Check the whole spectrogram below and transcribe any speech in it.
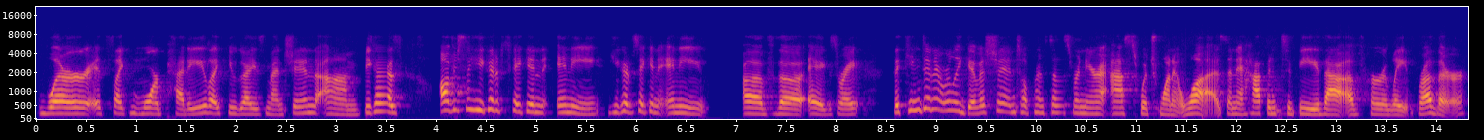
where it's like more petty, like you guys mentioned, um, because obviously he could have taken any, he could have taken any of the eggs, right? The king didn't really give a shit until Princess Rhaenyra asked which one it was, and it happened to be that of her late brother,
